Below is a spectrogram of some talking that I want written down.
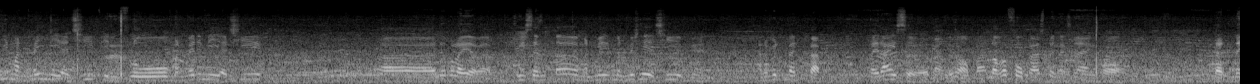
ที่มันไม่มีอาชีพอินฟลูมันไม่ได้มีอาชีพเอ่อเรียกว่าอะไรอะแบบพรีเซนเตอร์มันไม่มันไม่ใช่อาชีพไงอันนั้นเป็นเป็นแบบรายได้เสริมอะนึกออกปะเราก็โฟกัสเป็นนักแสดงก่อนแต่ใน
